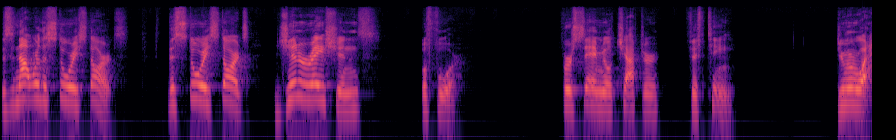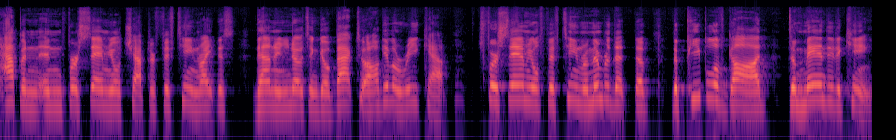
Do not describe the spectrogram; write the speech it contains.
This is not where the story starts. This story starts generations before. 1 Samuel chapter 15. Do you remember what happened in 1 Samuel chapter 15? Write this down in your notes and go back to it. I'll give a recap. 1 Samuel 15, remember that the, the people of God demanded a king.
